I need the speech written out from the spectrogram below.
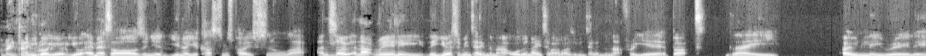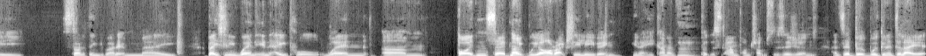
maintained. And you've right? got your, your MSRs and your you know your customs posts and all that. And hmm. so and that really the US have been telling them that, or the NATO allies have been telling them that for a year, but they only really started thinking about it in May. Basically, when in April, when um, Biden said, no, we are actually leaving. You know, he kind of mm. put the stamp on Trump's decision and said, but we're going to delay it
